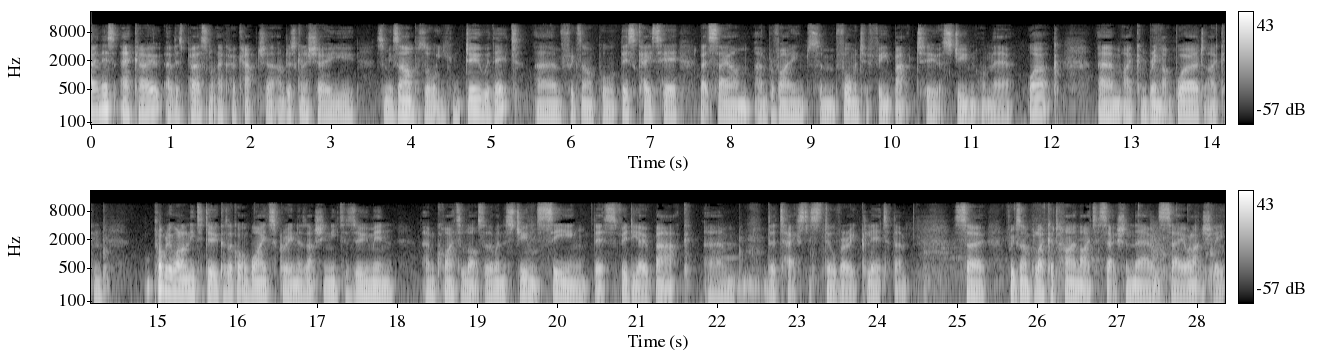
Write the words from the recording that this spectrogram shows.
So in this echo, uh, this personal echo capture, I'm just going to show you some examples of what you can do with it. Um, for example, this case here, let's say I'm, I'm, providing some formative feedback to a student on their work. Um, I can bring up Word. I can probably what I need to do because I've got a widescreen is actually need to zoom in um, quite a lot so that when the student's seeing this video back, um, the text is still very clear to them. So, for example, I could highlight a section there and say, well, actually,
